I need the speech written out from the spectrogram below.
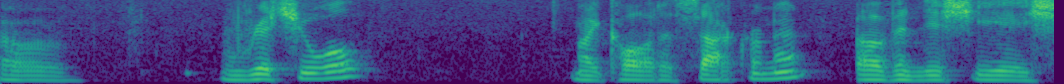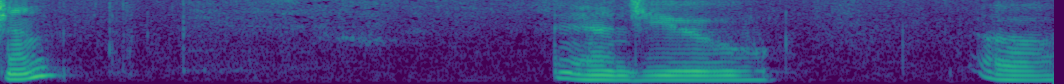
uh, ritual, might call it a sacrament of initiation, and you uh,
